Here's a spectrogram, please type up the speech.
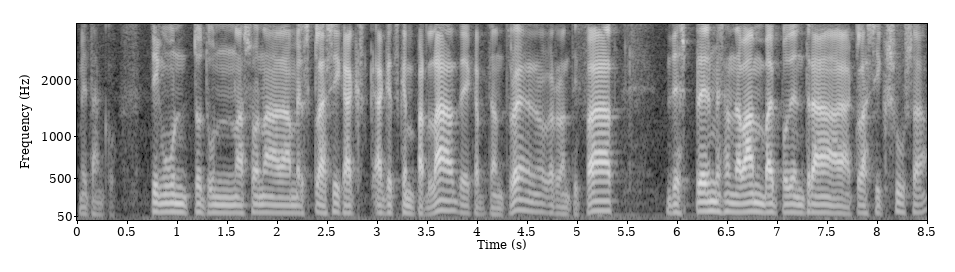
Me tanco. Tinc un, tot una zona amb els clàssics aquests que hem parlat, de Capitán Trueno, Guerra Antifaz, Després, més endavant, vaig poder entrar a clàssic Susa,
